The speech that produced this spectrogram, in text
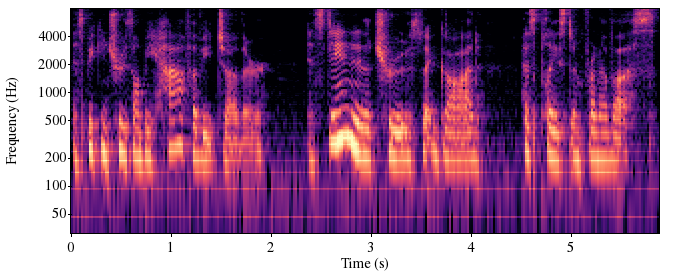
and speaking truth on behalf of each other and standing in the truth that God has placed in front of us.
